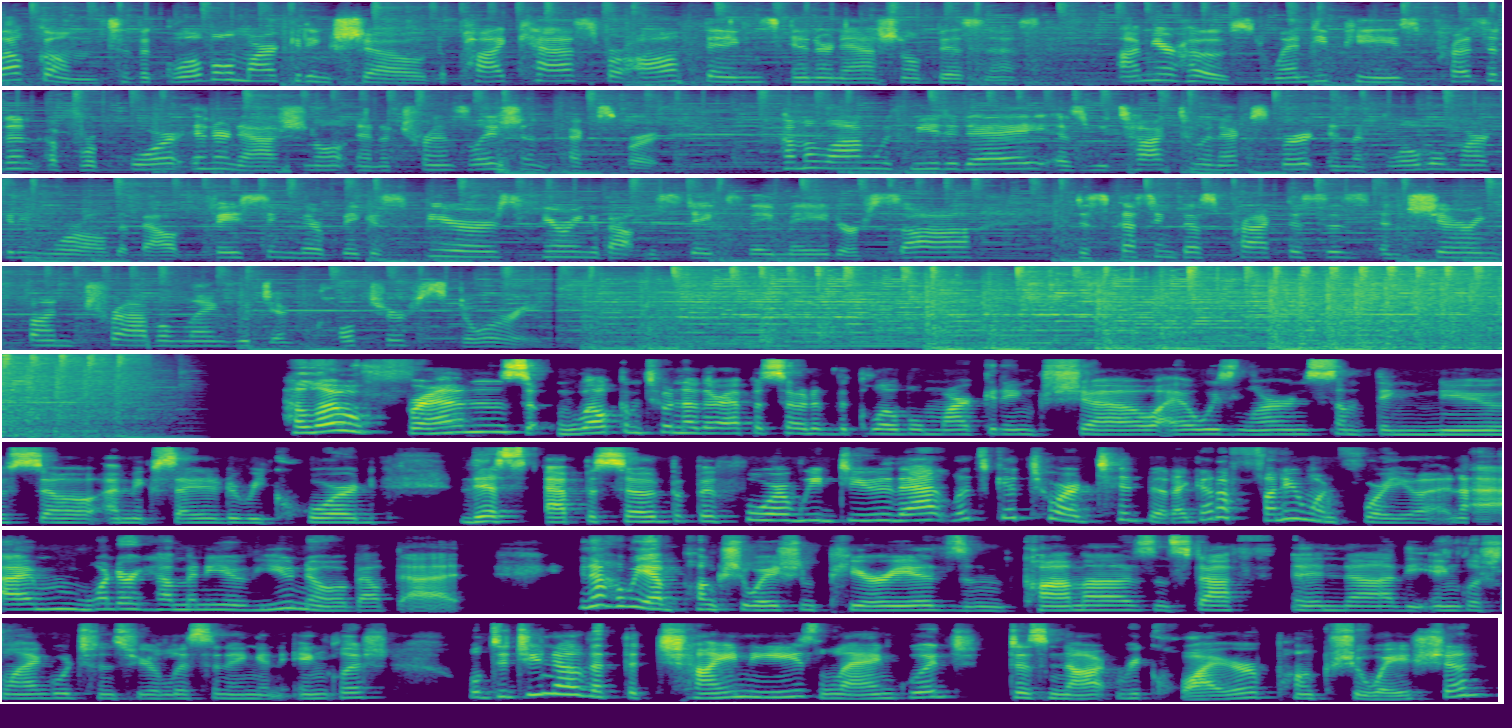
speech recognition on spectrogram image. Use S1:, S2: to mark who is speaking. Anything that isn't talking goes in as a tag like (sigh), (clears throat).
S1: Welcome to the Global Marketing Show, the podcast for all things international business. I'm your host, Wendy Pease, president of Rapport International and a translation expert. Come along with me today as we talk to an expert in the global marketing world about facing their biggest fears, hearing about mistakes they made or saw, discussing best practices, and sharing fun travel, language, and culture stories. Hello, friends. Welcome to another episode of the Global Marketing Show. I always learn something new, so I'm excited to record this episode. But before we do that, let's get to our tidbit. I got a funny one for you, and I'm wondering how many of you know about that. You know how we have punctuation periods and commas and stuff in uh, the English language since you're listening in English? Well, did you know that the Chinese language does not require punctuation?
